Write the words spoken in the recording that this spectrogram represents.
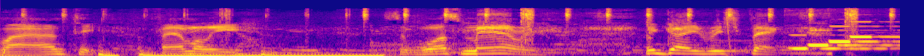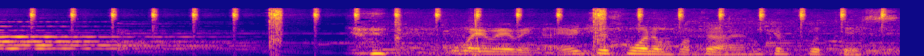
my auntie, family, so was married. The guy respect. wait, wait, wait. I just want to put, I can put this.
